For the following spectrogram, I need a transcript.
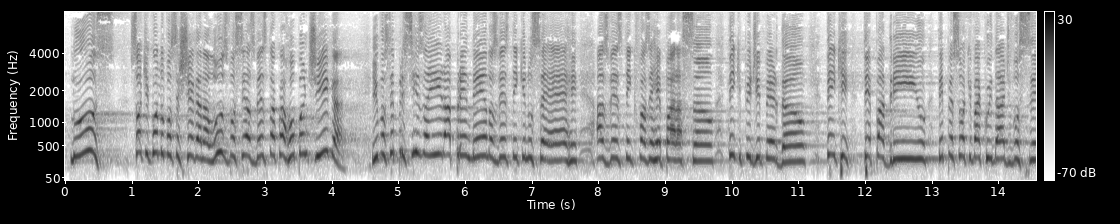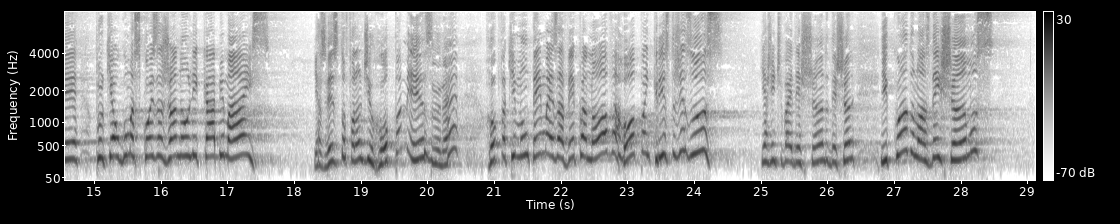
luz. Só que quando você chega na luz, você às vezes está com a roupa antiga. E você precisa ir aprendendo, às vezes tem que ir no CR, às vezes tem que fazer reparação, tem que pedir perdão, tem que ter padrinho, tem pessoa que vai cuidar de você, porque algumas coisas já não lhe cabem mais. E às vezes estou falando de roupa mesmo, né? Roupa que não tem mais a ver com a nova roupa em Cristo Jesus. E a gente vai deixando, deixando, e quando nós deixamos,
